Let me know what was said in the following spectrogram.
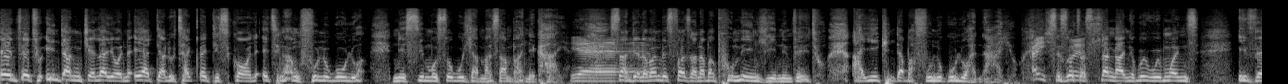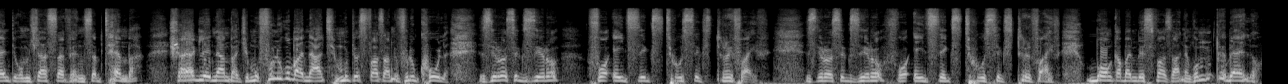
Emfethu into angitshela yona eyadala uthi aqede isikole ethi ngangifuna ukulwa nesimo sokudla amazambane ekhaya. Yeah. sandela abantu besifazana abaphuma endlini mfethu. Ayikho into abafuna ukulwa nayo. Eish, sizothi mfethu. sihlangane kwi women's event ngomhla 7 September. Shaya kule number nje ufuna ukuba nathi umuntu wesifazana ufuna ukukhula 060 4862635 060 4862635 bonke abantu besifazana ngomgqibelo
